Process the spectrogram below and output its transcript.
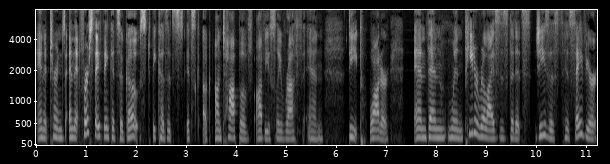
And it turns and at first they think it's a ghost because it's it's uh, on top of obviously rough and deep water. And then when Peter realizes that it's Jesus, his savior,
